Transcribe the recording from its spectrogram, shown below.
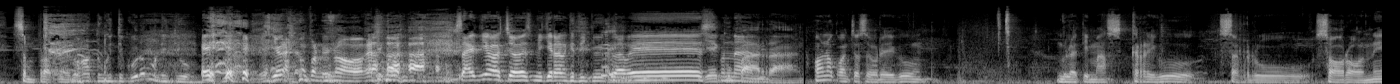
semprotnya. Kau tunggu tiga udah menit dium. Eh, ya kan peno kan. Saiki aja wis mikiran ketiku iku wis Ya, iku menan. parah. Ono kanca sore iku nggoleki masker iku seru sorone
